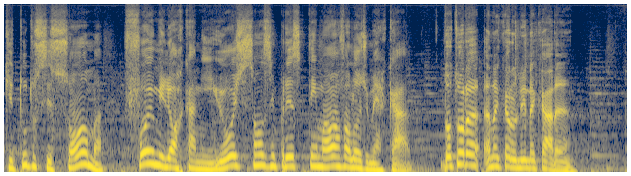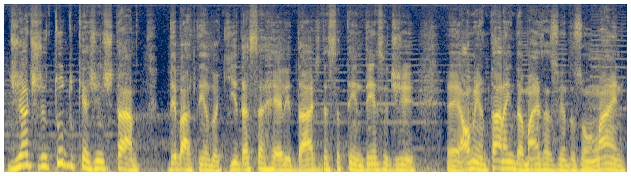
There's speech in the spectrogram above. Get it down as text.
que tudo se soma, foi o melhor caminho. E hoje são as empresas que têm maior valor de mercado. Doutora Ana Carolina Caran, diante de tudo que a gente está debatendo aqui, dessa realidade, dessa tendência de eh, aumentar ainda mais as vendas online,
